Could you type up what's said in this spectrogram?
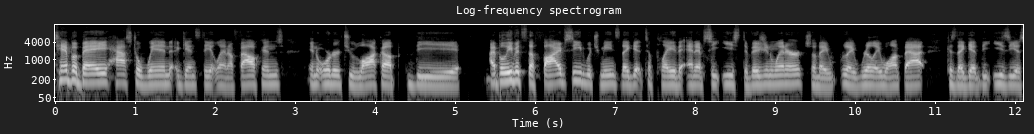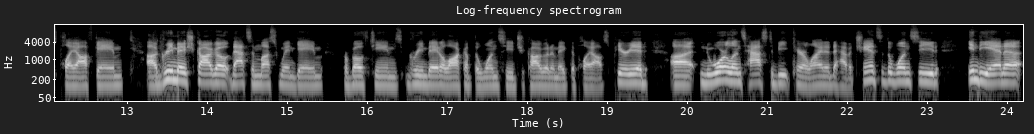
Tampa Bay has to win against the Atlanta Falcons in order to lock up the I believe it's the five seed, which means they get to play the NFC East division winner. So they they really want that because they get the easiest playoff game. Uh, Green Bay, Chicago, that's a must win game for both teams. Green Bay to lock up the one seed, Chicago to make the playoffs, period. Uh, New Orleans has to beat Carolina to have a chance at the one seed. Indiana,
